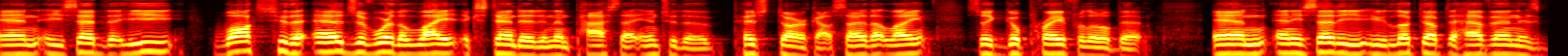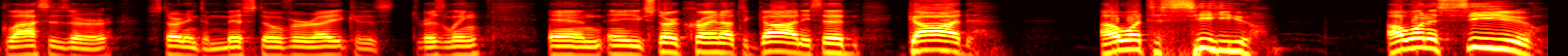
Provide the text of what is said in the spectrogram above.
and he said that he walked to the edge of where the light extended and then passed that into the pitch dark outside of that light so he could go pray for a little bit. And, and he said he, he looked up to heaven. His glasses are starting to mist over, right, because it's drizzling. And, and he started crying out to God, and he said, God, I want to see you. I want to see you.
